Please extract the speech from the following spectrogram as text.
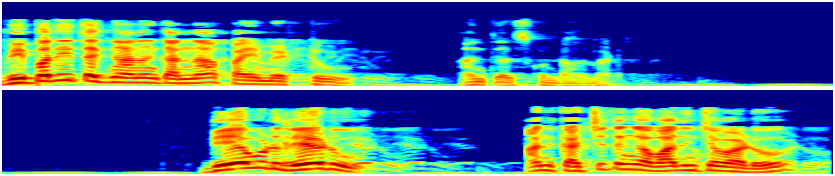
విపరీత జ్ఞానం కన్నా పైమెట్టు అని తెలుసుకుంటాం అన్నమాట. దేవుడు లేడు అని ఖచ్చితంగా వాదించేవాడు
